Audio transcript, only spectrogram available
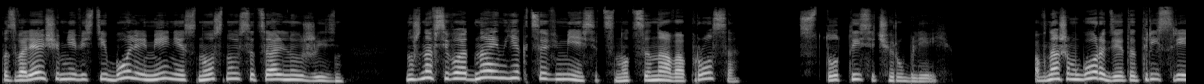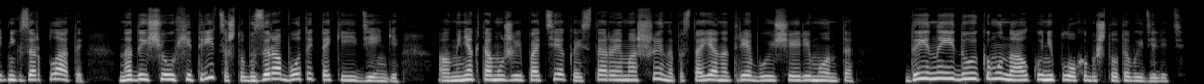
позволяющий мне вести более-менее сносную социальную жизнь. Нужна всего одна инъекция в месяц, но цена вопроса — 100 тысяч рублей. В нашем городе это три средних зарплаты. Надо еще ухитриться, чтобы заработать такие деньги. А у меня к тому же ипотека и старая машина, постоянно требующая ремонта. Да и на еду и коммуналку неплохо бы что-то выделить.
